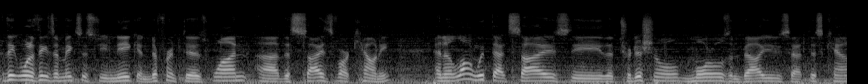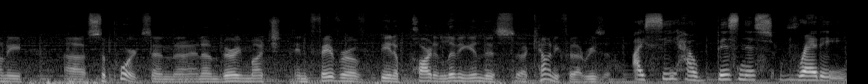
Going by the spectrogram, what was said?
I think one of the things that makes us unique and different is one, uh, the size of our county. And along with that size, the, the traditional morals and values that this county uh, supports, and, uh, and I'm very much in favor of being a part and living in this uh, county for that reason. I see how business ready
